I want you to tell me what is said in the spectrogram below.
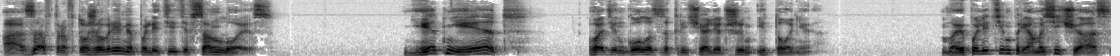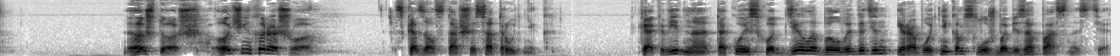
а завтра в то же время полетите в Сан-Лоис». «Нет-нет!» – в один голос закричали Джим и Тони. «Мы полетим прямо сейчас!» «Ну что ж, очень хорошо», – сказал старший сотрудник. Как видно, такой исход дела был выгоден и работникам службы безопасности.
